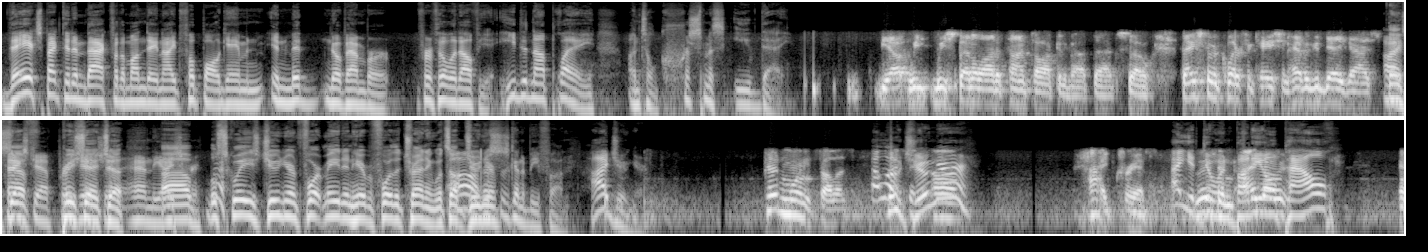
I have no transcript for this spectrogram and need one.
They expected him back for the Monday night football game in, in mid November for Philadelphia. He did not play until Christmas Eve day. Yeah, we, we spent a lot of time talking about that. So thanks for the clarification. Have a good day, guys. All right, thanks, Jeff. Appreciate, you. And the ice uh, cream. We'll squeeze Junior and Fort Meade in here before the trending. What's up, oh, Junior? this is going to be fun. Hi, Junior. Good morning, fellas. Hello, Listen, Junior. uh, hi, Chris. How you listen, doing, buddy, know- old pal?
